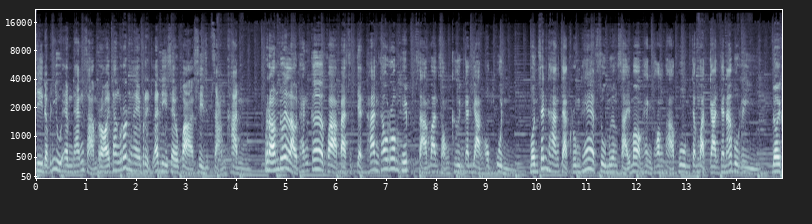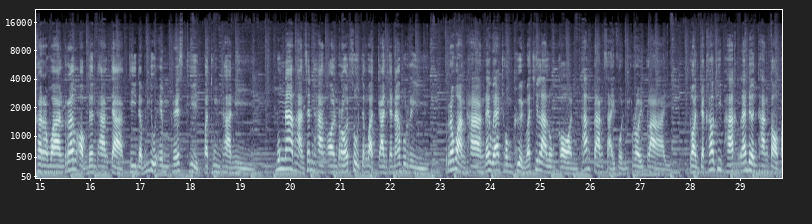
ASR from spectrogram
GWM Tank 300 ทั้งรุ่นไฮบริดและดีเซลกว่า 43 คัน พร้อมด้วยเหล่าแทงเกอร์กว่า 87 ท่านเข้าร่วมทริป 3 วัน 2 คืนกันอย่างอบอุ่น บนเส้นทางจากกรุงเทพสู่เมืองสายหมอกแห่งทองผาภูมิจังหวัดกาญจนบุรี โดยคาราวานเริ่มออกเดินทางจาก GWM Prestige ปทุมธานี มุ่งหน้าผ่านเส้นทางออนโรดสู่จังหวัดกาญจนบุรี ระหว่างทางได้แวะชมเขื่อนวชิราลงกรณ์ท่ามกลางสายฝนโปรยปลาย ก่อนจะเข้าที่พักและเดินทางต่อไป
